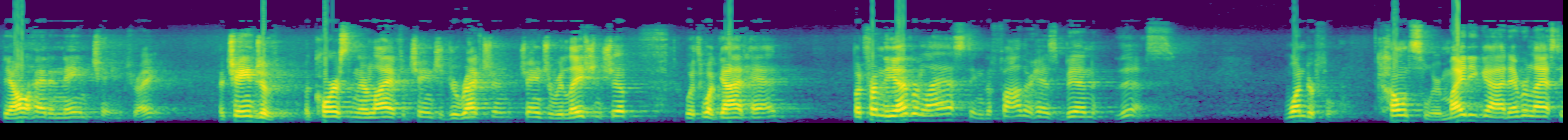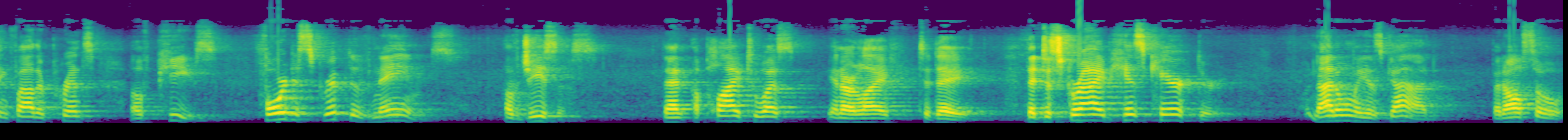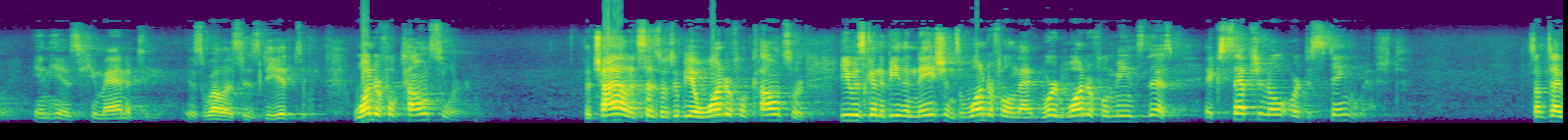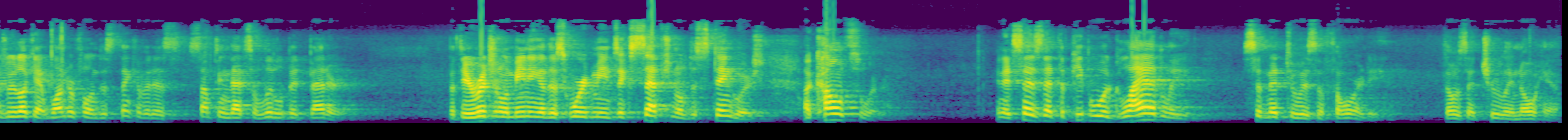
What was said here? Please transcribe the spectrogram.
They all had a name change, right? A change of a course in their life, a change of direction, change of relationship with what God had. But from the everlasting, the Father has been this wonderful, counselor, mighty God, everlasting Father, Prince of Peace. Four descriptive names of Jesus that apply to us in our life today, that describe his character, not only as God, but also in his humanity as well as his deity. Wonderful counselor. The child, it says, was going to be a wonderful counselor. He was going to be the nation's wonderful, and that word wonderful means this exceptional or distinguished. Sometimes we look at wonderful and just think of it as something that's a little bit better. But the original meaning of this word means exceptional, distinguished, a counselor. And it says that the people would gladly submit to his authority, those that truly know him,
